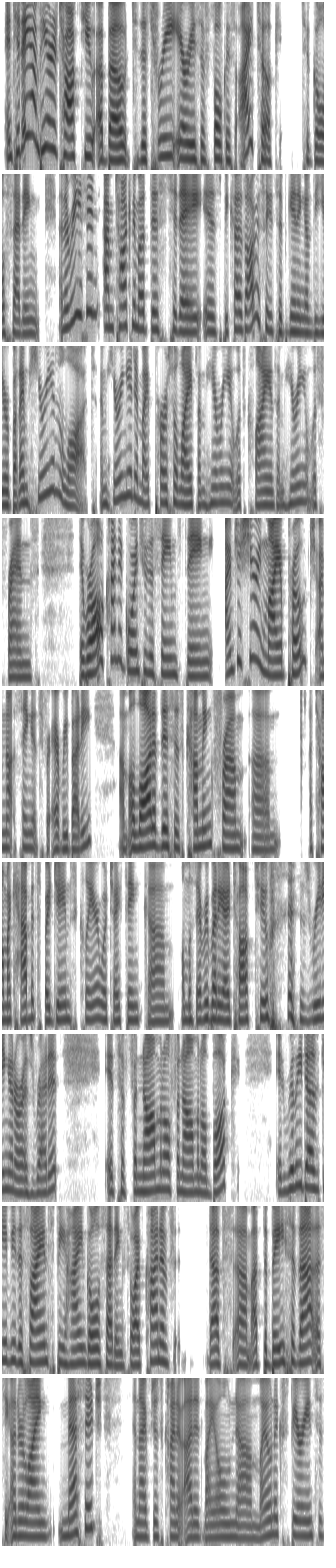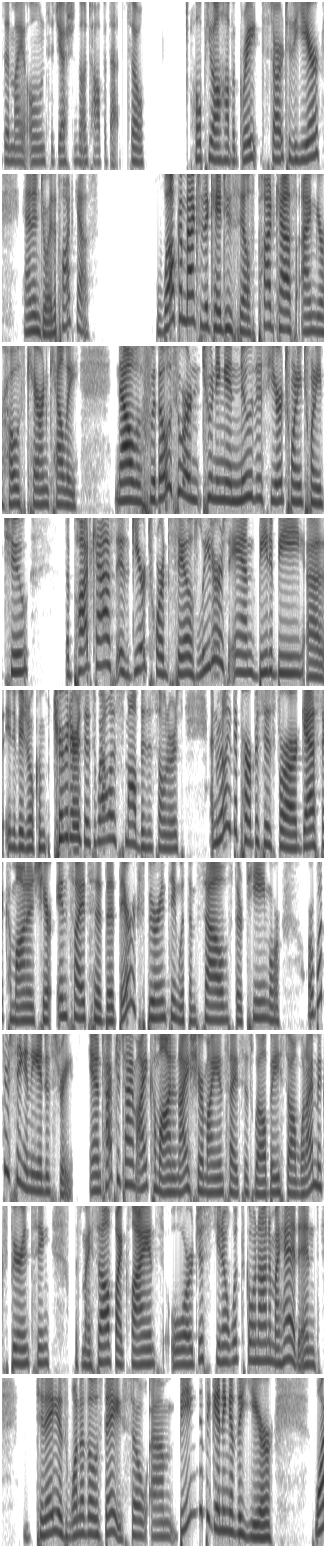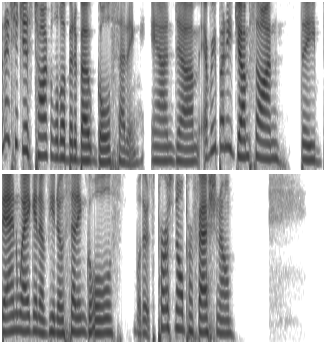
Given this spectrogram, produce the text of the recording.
And today I'm here to talk to you about the three areas of focus I took to goal setting. And the reason I'm talking about this today is because obviously it's the beginning of the year, but I'm hearing it a lot. I'm hearing it in my personal life, I'm hearing it with clients, I'm hearing it with friends. They were all kind of going through the same thing. I'm just sharing my approach. I'm not saying it's for everybody. Um, a lot of this is coming from um, Atomic Habits by James Clear, which I think um, almost everybody I talk to is reading it or has read it. It's a phenomenal, phenomenal book. It really does give you the science behind goal setting. So I've kind of, that's um, at the base of that, that's the underlying message. And I've just kind of added my own um, my own experiences and my own suggestions on top of that. So hope you all have a great start to the year and enjoy the podcast. Welcome back to the K2 Sales Podcast. I'm your host, Karen Kelly. Now, for those who are tuning in new this year, 2022, the podcast is geared towards sales leaders and B2B uh, individual contributors, as well as small business owners. And really, the purpose is for our guests to come on and share insights that they're experiencing with themselves, their team, or, or what they're seeing in the industry. And time to time, I come on and I share my insights as well based on what I'm experiencing with myself, my clients, or just, you know, what's going on in my head. And today is one of those days. So, um, being the beginning of the year, wanted to just talk a little bit about goal setting. And um, everybody jumps on the bandwagon of, you know, setting goals, whether it's personal, professional.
